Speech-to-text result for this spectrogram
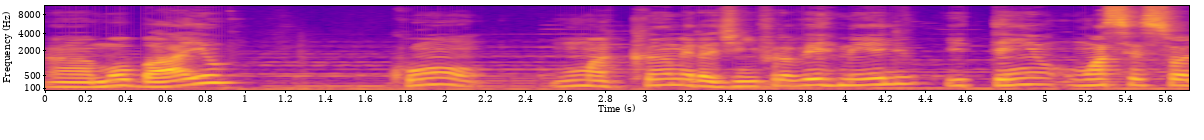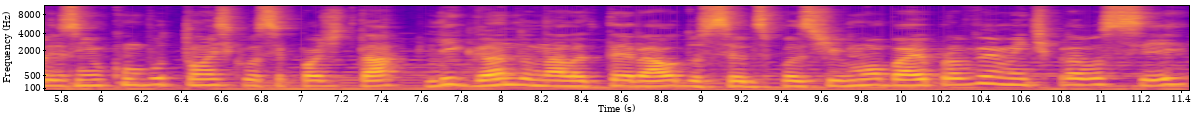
uh, mobile com uma câmera de infravermelho e tem um acessóriozinho com botões que você pode estar tá ligando na lateral do seu dispositivo mobile, provavelmente para você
